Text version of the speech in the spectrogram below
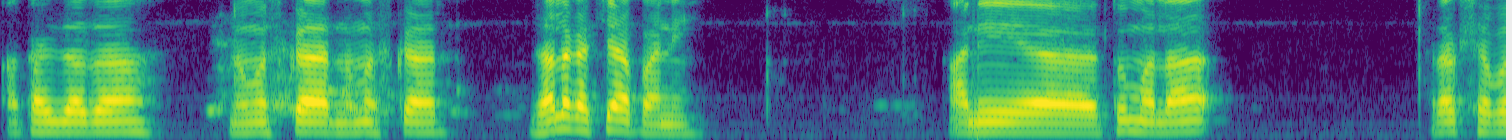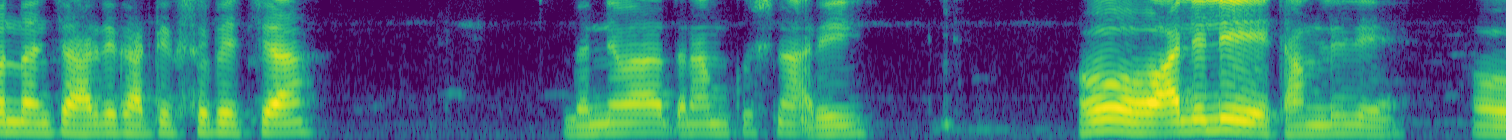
आकाश दादा नमस्कार नमस्कार. झालं का चहा पाणी? आणि तुम्हाला रक्षाबंधनच्या हार्दिक हार्दिक शुभेच्छा. धन्यवाद. रामकृष्ण हरी. हो हो. आलेली आहे थांबलेली. आहे हो.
